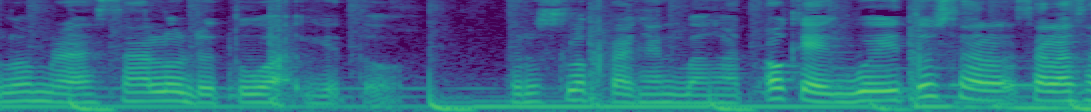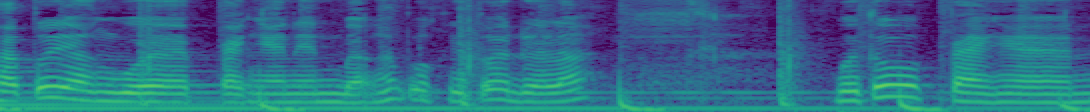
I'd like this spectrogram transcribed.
lo merasa lo udah tua gitu terus lo pengen banget. Oke okay, gue itu salah, salah satu yang gue pengenin banget waktu itu adalah gue tuh pengen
